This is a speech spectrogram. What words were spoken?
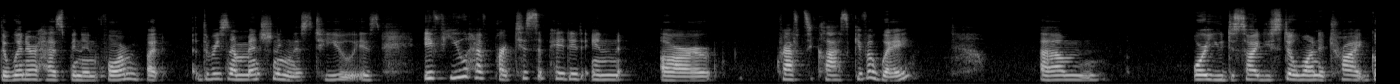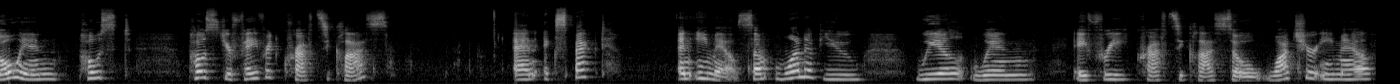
the winner has been informed, but the reason I'm mentioning this to you is if you have participated in our Craftsy class giveaway, um, or you decide you still want to try, go in, post, post your favorite Craftsy class, and expect an email. Some one of you will win a free Craftsy class. So watch your email.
